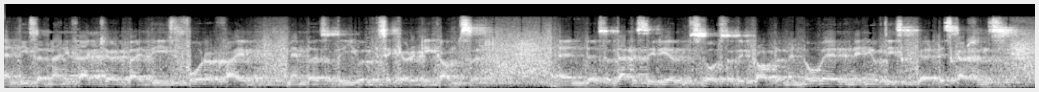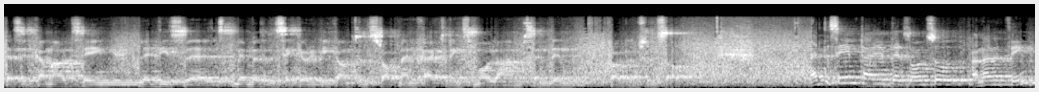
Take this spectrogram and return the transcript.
And these are manufactured by these four or five members of the Security Council. So that is the real source of the problem. And nowhere in any of these uh, discussions does it come out saying, let these uh, members of the Security Council stop manufacturing small arms and then problems will solve. At the same time, there's also another thing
